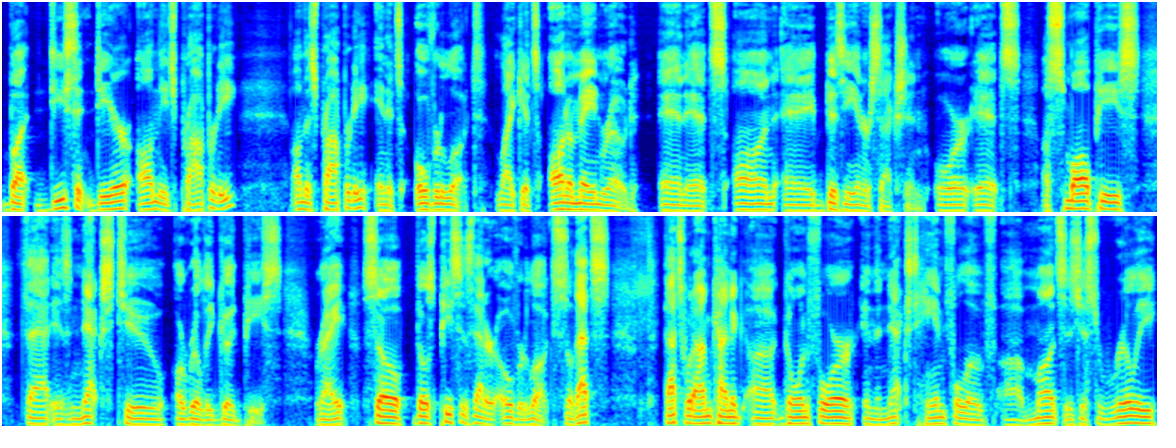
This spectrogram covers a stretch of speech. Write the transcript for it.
but decent deer on these property, on this property, and it's overlooked, like it's on a main road and it's on a busy intersection, or it's a small piece that is next to a really good piece, right? So those pieces that are overlooked. So that's that's what I'm kind of uh, going for in the next handful of uh, months is just really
